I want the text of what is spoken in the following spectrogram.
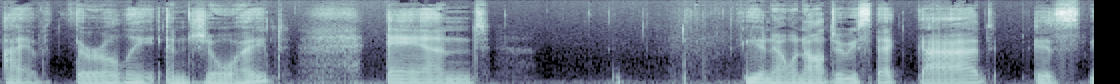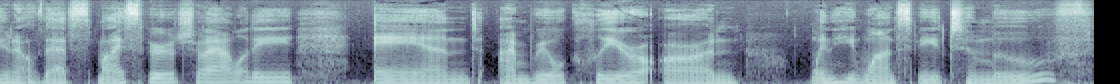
I have thoroughly enjoyed. And, you know, in all due respect, God is, you know, that's my spirituality. And I'm real clear on when He wants me to move,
